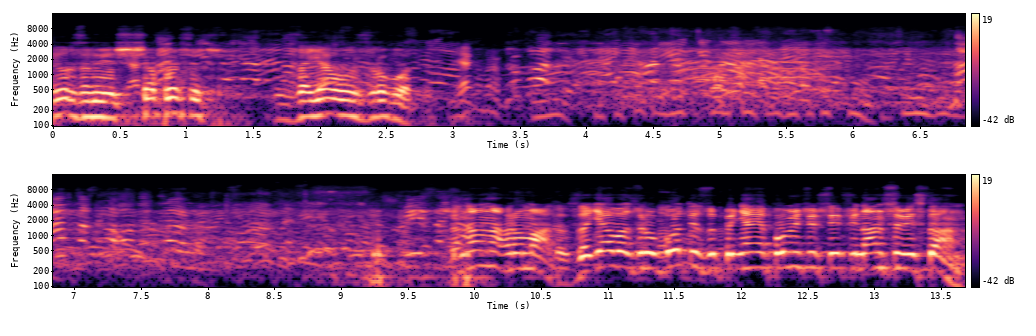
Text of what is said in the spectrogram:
Ігор Занович, ще просять заяву з роботи. Шановна громада, заява з роботи зупиняє повністю всі фінансовий стан.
